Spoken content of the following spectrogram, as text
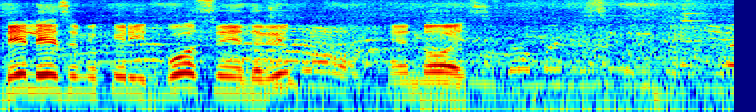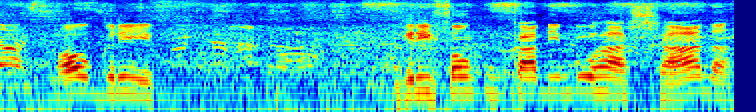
Beleza, meu querido. Boa venda, viu? É nóis. Ó o grifo. Grifão com cabo emborrachada.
